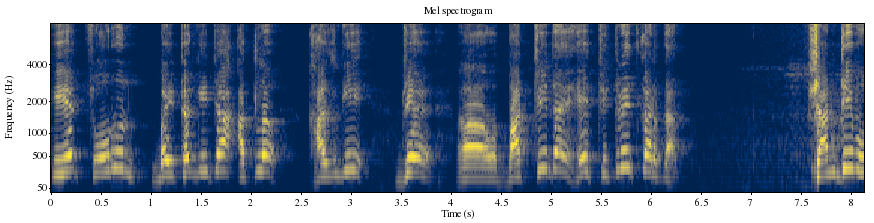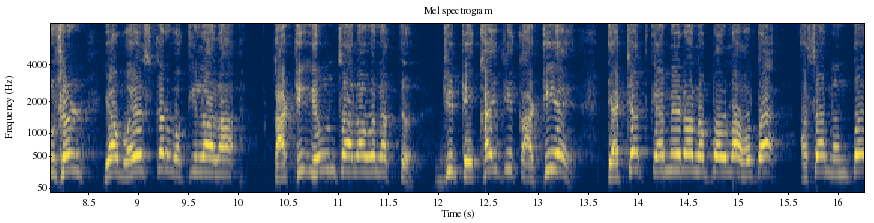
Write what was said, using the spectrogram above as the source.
की हे चोरून बैठकीच्या आतलं खाजगी जे बातचीत आहे हे चित्रित करतात. शांतीभूषण या वयस्कर वकिलाला काठी घेऊन चालावं लागतं. जी टेकायची काठी आहे त्याच्यात कॅमेरा लपवला होता असा नंतर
